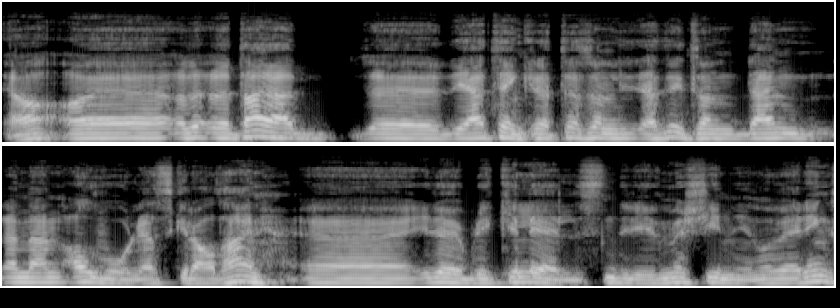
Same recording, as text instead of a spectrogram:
Ja, og dette er, eh, jeg tenker det er, sånn, sånn, det er en, en, en, alvorlighetsgrad her. Eh, I det øyeblikket ledelsen driver med skinninvolvering,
